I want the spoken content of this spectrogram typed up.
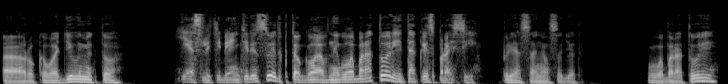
«А руководил ими кто?» «Если тебя интересует, кто главный в лаборатории, так и спроси», — приосанился дед. «В лаборатории?»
